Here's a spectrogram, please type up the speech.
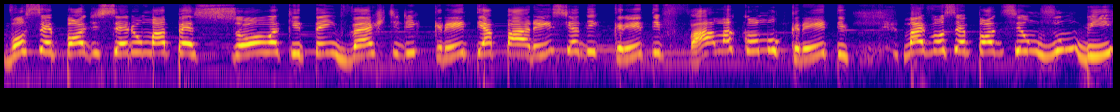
Você pode ser uma pessoa que tem veste de crente, aparência de crente, fala como crente. Mas você pode ser um zumbi.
